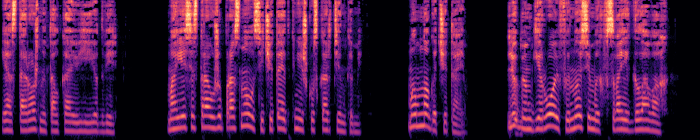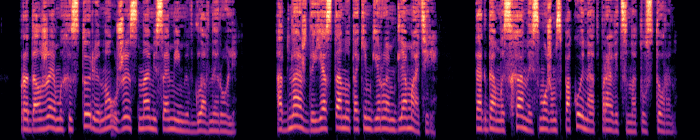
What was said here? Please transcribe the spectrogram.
Я осторожно толкаю ее дверь. Моя сестра уже проснулась и читает книжку с картинками. Мы много читаем. Любим героев и носим их в своих головах. Продолжаем их историю, но уже с нами самими в главной роли. Однажды я стану таким героем для матери. Тогда мы с Ханной сможем спокойно отправиться на ту сторону.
